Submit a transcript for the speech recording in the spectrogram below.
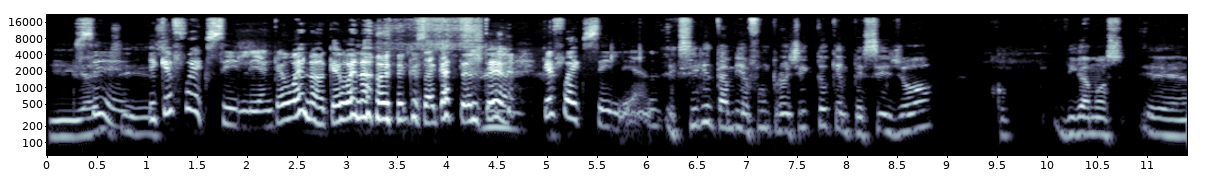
Y ahí Sí. ¿Y qué fue Exilian? Qué bueno, qué bueno que sacaste el Sí. tema. ¿Qué fue Exilian? Exilian también fue un proyecto que empecé yo, digamos, eh,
